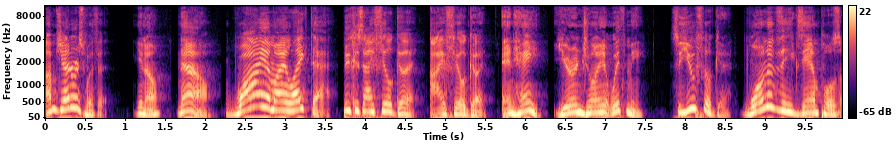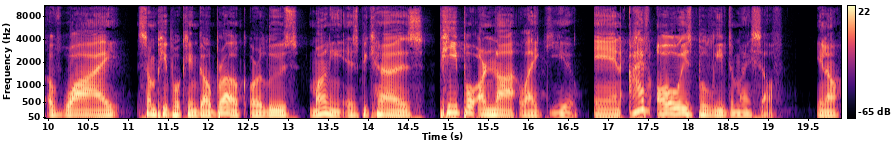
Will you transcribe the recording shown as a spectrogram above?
I'm generous with it, you know? Now, why am I like that? Because I feel good. I feel good. And hey, you're enjoying it with me. So you feel good. One of the examples of why some people can go broke or lose money is because people are not like you. And I've always believed in myself, you know,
